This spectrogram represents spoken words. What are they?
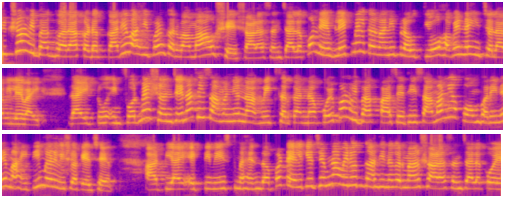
શિક્ષણ વિભાગ દ્વારા કડક કાર્યવાહી પણ કરવામાં આવશે. શાળા સંચાલકોને બ્લેકમેલ કરવાની પ્રવૃત્તિઓ હવે નહીં ચલાવી લેવાય. રાઇટ ટુ ઇન્ફોર્મેશન જેનાથી સામાન્ય નાગરિક સરકારના કોઈ પણ વિભાગ પાસેથી સામાન્ય ફોર્મ ભરીને માહિતી મેળવી શકે છે. આરટીઆઈ એક્ટિવિસ્ટ મહેન્દ્ર પટેલ કે જેમના વિરુદ્ધ ગાંધીનગરમાં શાળા સંચાલકોએ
